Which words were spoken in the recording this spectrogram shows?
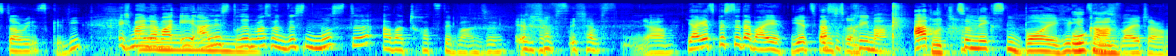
Stories geliebt. Ich meine, da war eh Ähm. alles drin, was man wissen musste, aber trotzdem Wahnsinn. Ich hab's, ich hab's, ja. Ja, jetzt bist du dabei. Jetzt bin das ich ist drin. prima. Ab Gut. zum nächsten Boy. Hier geht's Okan. nicht weiter.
